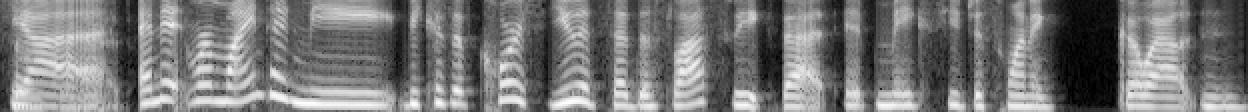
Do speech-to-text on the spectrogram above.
So yeah. And it reminded me because, of course, you had said this last week that it makes you just want to go out and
